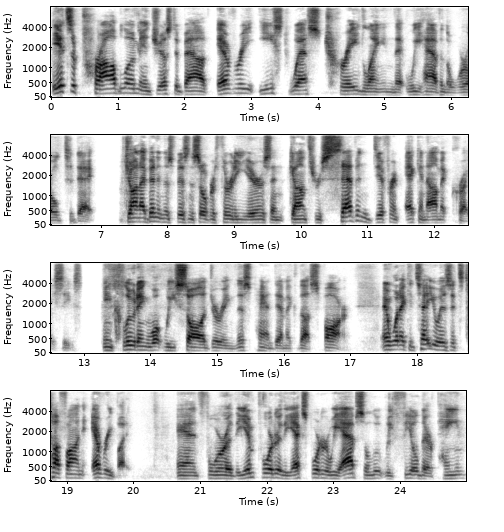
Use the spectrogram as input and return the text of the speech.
It's a problem in just about every east west trade lane that we have in the world today. John, I've been in this business over 30 years and gone through seven different economic crises, including what we saw during this pandemic thus far. And what I can tell you is it's tough on everybody. And for the importer, the exporter, we absolutely feel their pain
